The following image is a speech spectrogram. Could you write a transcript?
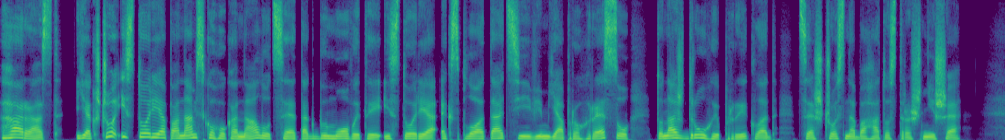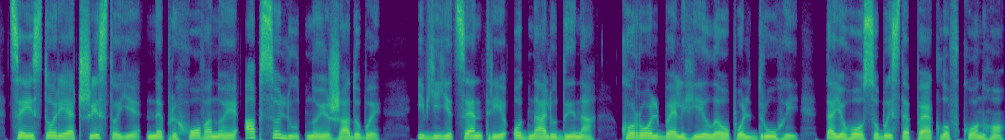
Гаразд, якщо історія Панамського каналу це, так би мовити, історія експлуатації в ім'я прогресу, то наш другий приклад це щось набагато страшніше. Це історія чистої, неприхованої, абсолютної жадоби. І в її центрі одна людина – король Бельгії Леопольд II та його особисте пекло в Конго.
